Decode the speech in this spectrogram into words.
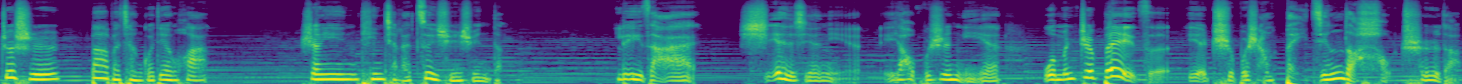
这时，爸爸抢过电话，声音听起来醉醺醺的：“丽仔。”谢谢你，要不是你，我们这辈子也吃不上北京的好吃的，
